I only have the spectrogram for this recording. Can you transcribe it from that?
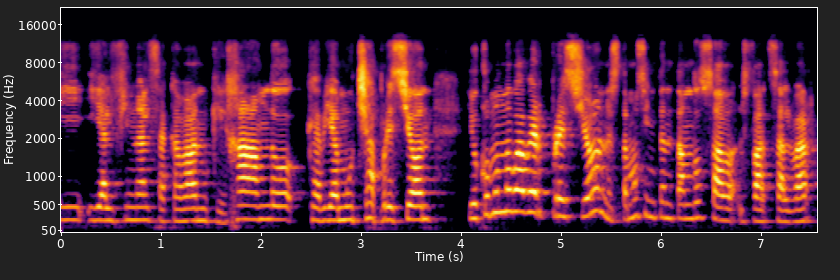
y, al final se acaban quejando, que había mucha presión. Yo, ¿cómo no va a haber presión? Estamos intentando sal salvar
